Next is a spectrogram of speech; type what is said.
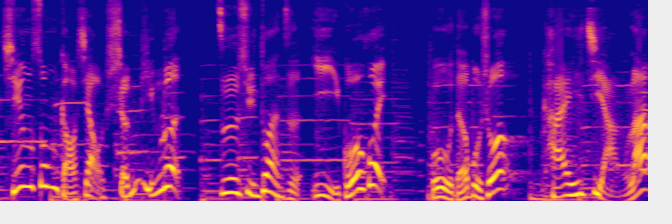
轻松搞笑神评论，资讯段子一锅烩。不得不说，开讲了。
